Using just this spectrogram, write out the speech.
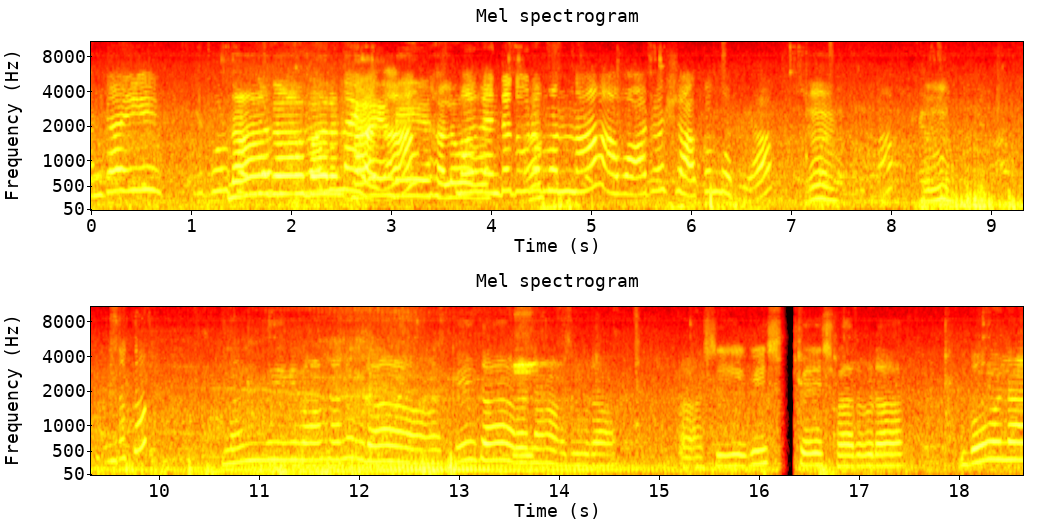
అంటే ఈ- ఇప్పుడు నాగాభరణ. హాయ్ అండి, హలో. మనం ఎంత దూరం ఉన్నా ఆ వాటర్ శాఖం పోతాయా. ఎందుకు? నంది వాహనుడా కేదారనాథుడా కాశీ విశ్వేశ్వరుడా బోలా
